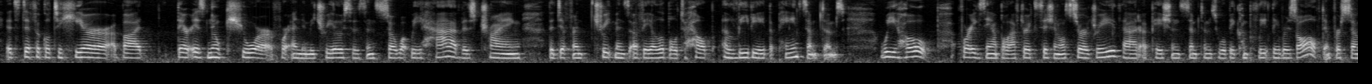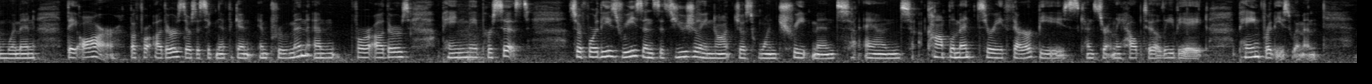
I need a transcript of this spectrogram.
It's difficult to hear, but there is no cure for endometriosis. And so, what we have is trying the different treatments available to help alleviate the pain symptoms. We hope, for example, after excisional surgery, that a patient's symptoms will be completely resolved. And for some women, they are. But for others, there's a significant improvement. And for others, pain may persist. So, for these reasons, it's usually not just one treatment, and complementary therapies can certainly help to alleviate pain for these women.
